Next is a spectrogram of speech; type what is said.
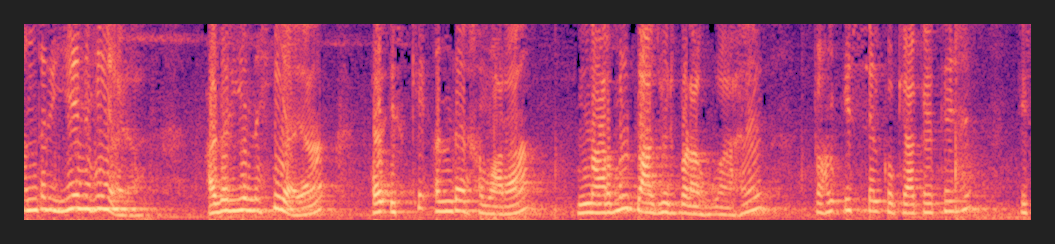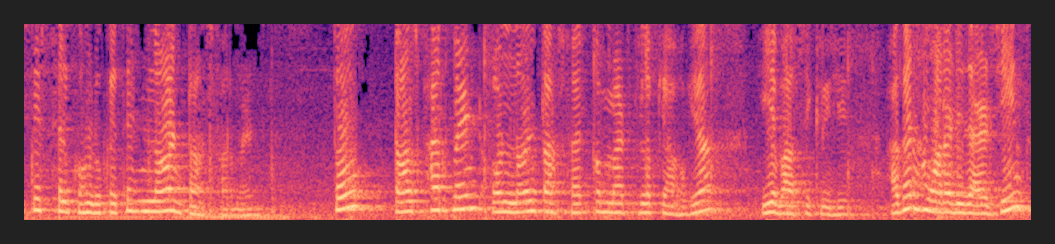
अंदर ये नहीं आया, अगर ये नहीं आया, और इसके अंदर हमारा नॉर्मल प्लाज्मिड पड़ा हुआ है तो हम इस सेल को क्या कहते हैं? इस सेल को हम लोग कहते हैं नॉन ट्रांसफार्मेंट तो ट्रांसफार्मेंट और नॉन ट्रांसफार्मेंट का मतलब क्या हो गया? ये बात सीख लीजिए। अगर हमारा डिजायर्ड जीन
